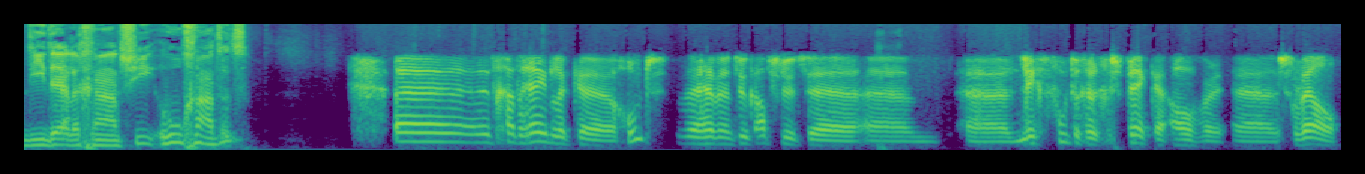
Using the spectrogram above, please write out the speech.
die delegatie. Hoe gaat het? Het gaat redelijk goed. We hebben natuurlijk absoluut lichtvoetige gesprekken over zowel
